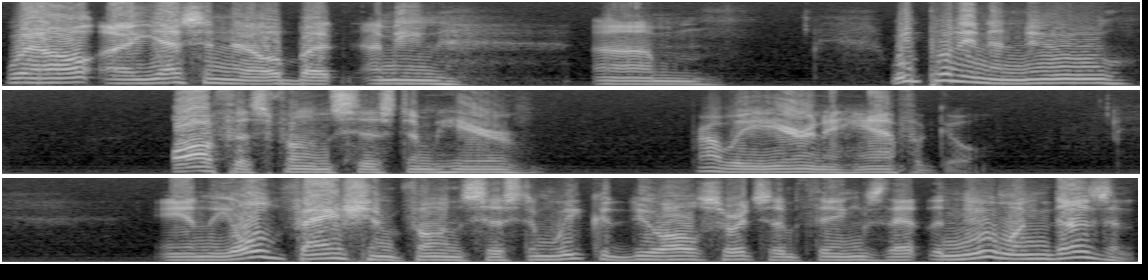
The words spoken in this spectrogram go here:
Well, uh, yes and no, but I mean, um, we put in a new office phone system here probably a year and a half ago. And the old fashioned phone system, we could do all sorts of things that the new one doesn't.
